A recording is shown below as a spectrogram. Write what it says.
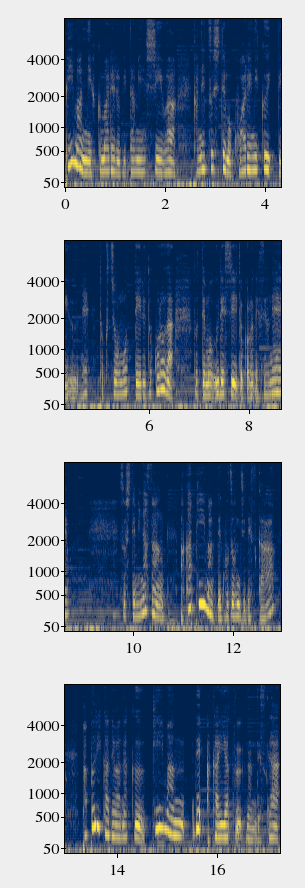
ピーマンに含まれるビタミン C は加熱しても壊れにくいっていうね特徴を持っているところがとっても嬉しいところですよね。そして皆さん赤ピーマンってご存知ですか？パプリカではなくピーマンで赤いやつなんですが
